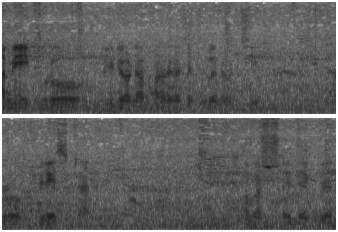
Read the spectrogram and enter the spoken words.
আমি এই পুরো ভিডিওটা আপনাদের কাছে তুলে ধরছি। পুরো প্লেসটা অবশ্যই দেখবেন।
